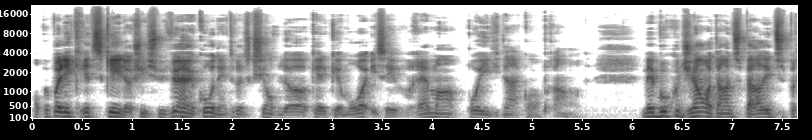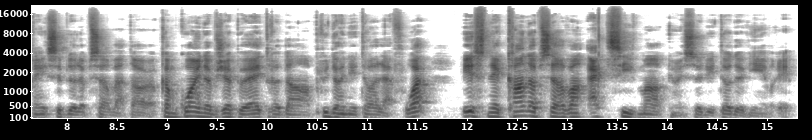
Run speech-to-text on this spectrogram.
on peut pas les critiquer. Là. J'ai suivi un cours d'introduction il y quelques mois et c'est vraiment pas évident à comprendre. Mais beaucoup de gens ont entendu parler du principe de l'observateur, comme quoi un objet peut être dans plus d'un état à la fois, et ce n'est qu'en observant activement qu'un seul état devient vrai.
